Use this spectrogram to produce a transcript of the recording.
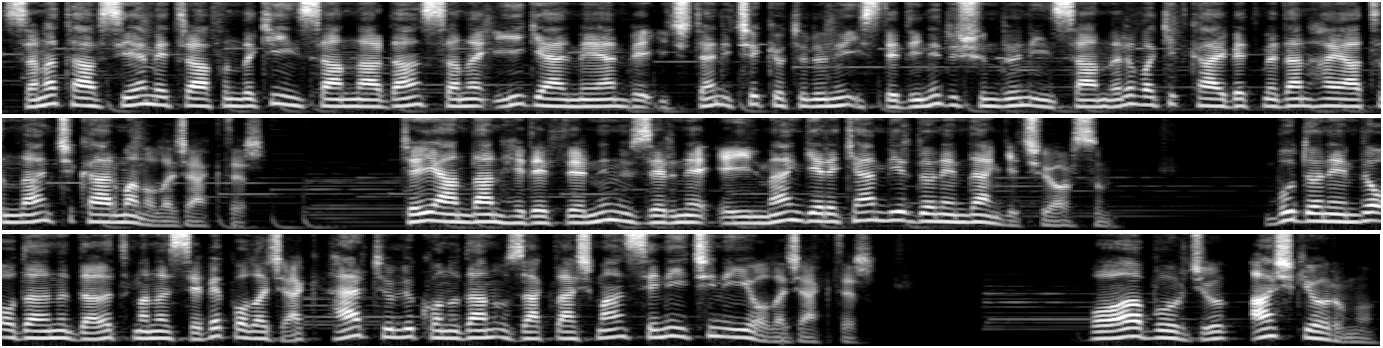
Sana tavsiyem etrafındaki insanlardan sana iyi gelmeyen ve içten içe kötülüğünü istediğini düşündüğün insanları vakit kaybetmeden hayatından çıkarman olacaktır. Te yandan hedeflerinin üzerine eğilmen gereken bir dönemden geçiyorsun. Bu dönemde odağını dağıtmana sebep olacak her türlü konudan uzaklaşman seni için iyi olacaktır. Boğa burcu aşk yorumu.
